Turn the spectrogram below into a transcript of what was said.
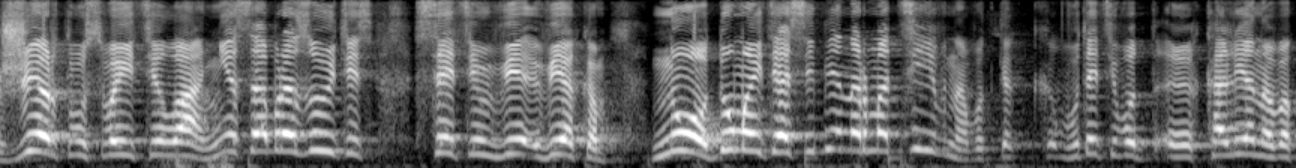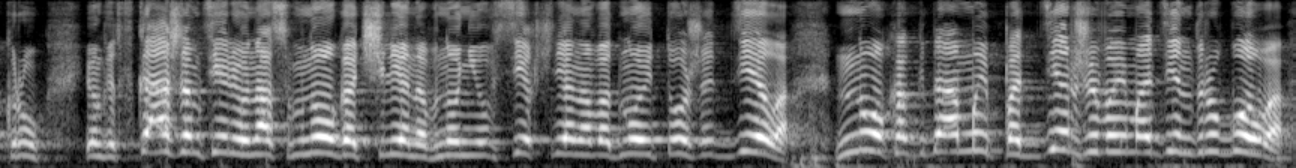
жертву свои тела, не сообразуйтесь с этим веком, но думайте о себе нормативно, вот как вот эти вот э, колена вокруг. И он говорит, в каждом теле у нас много членов, но не у всех членов одно и то же дело. Но когда мы поддерживаем один другого,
